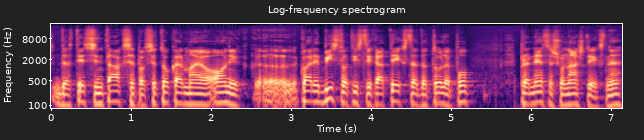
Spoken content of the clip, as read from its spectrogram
da te sintakse, pa vse to, kar imajo oni, eh, kar je bistvo tistega teksta, da to lepo preneseš v naš tekst. Ne?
